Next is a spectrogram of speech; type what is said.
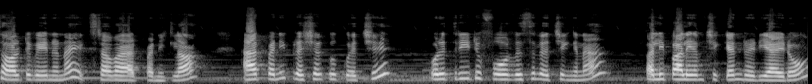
சால்ட்டு வேணும்னா எக்ஸ்ட்ராவாக ஆட் பண்ணிக்கலாம். ஆட் பண்ணி ப்ரெஷர் குக் வச்சு ஒரு த்ரீ டு ஃபோர் விசில் வச்சிங்கன்னா பள்ளிப்பாளையம் சிக்கன் ரெடி ஆகிடும்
